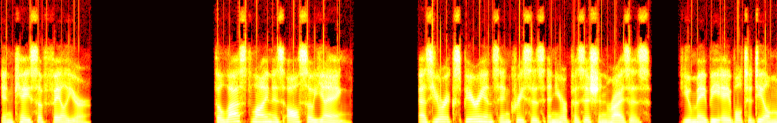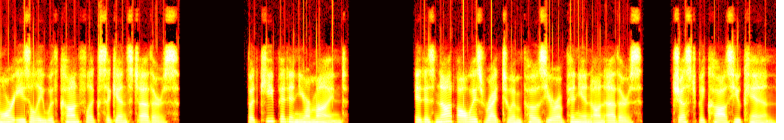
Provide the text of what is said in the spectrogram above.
in case of failure. The last line is also yang. As your experience increases and your position rises, you may be able to deal more easily with conflicts against others. But keep it in your mind. It is not always right to impose your opinion on others, just because you can.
